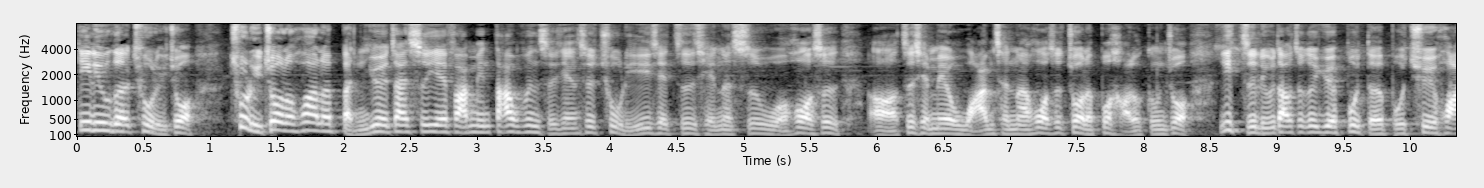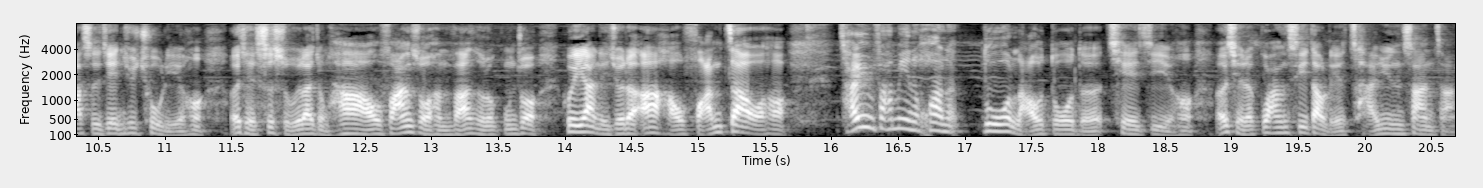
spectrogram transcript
第六个处女座，处女座的话呢，本月在事业方面，大部分时间是处理一些之前的事物，或者是呃之前没有完成啊，或者是做的不好的工作，一直留到这个月，不得不去花时间去处理哈，而且是属于那种好繁琐、很繁琐的工作，会让你觉得啊好烦躁啊哈。财运方面的话呢，多劳多得，切记哈，而且呢，关系到你的财运上涨，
